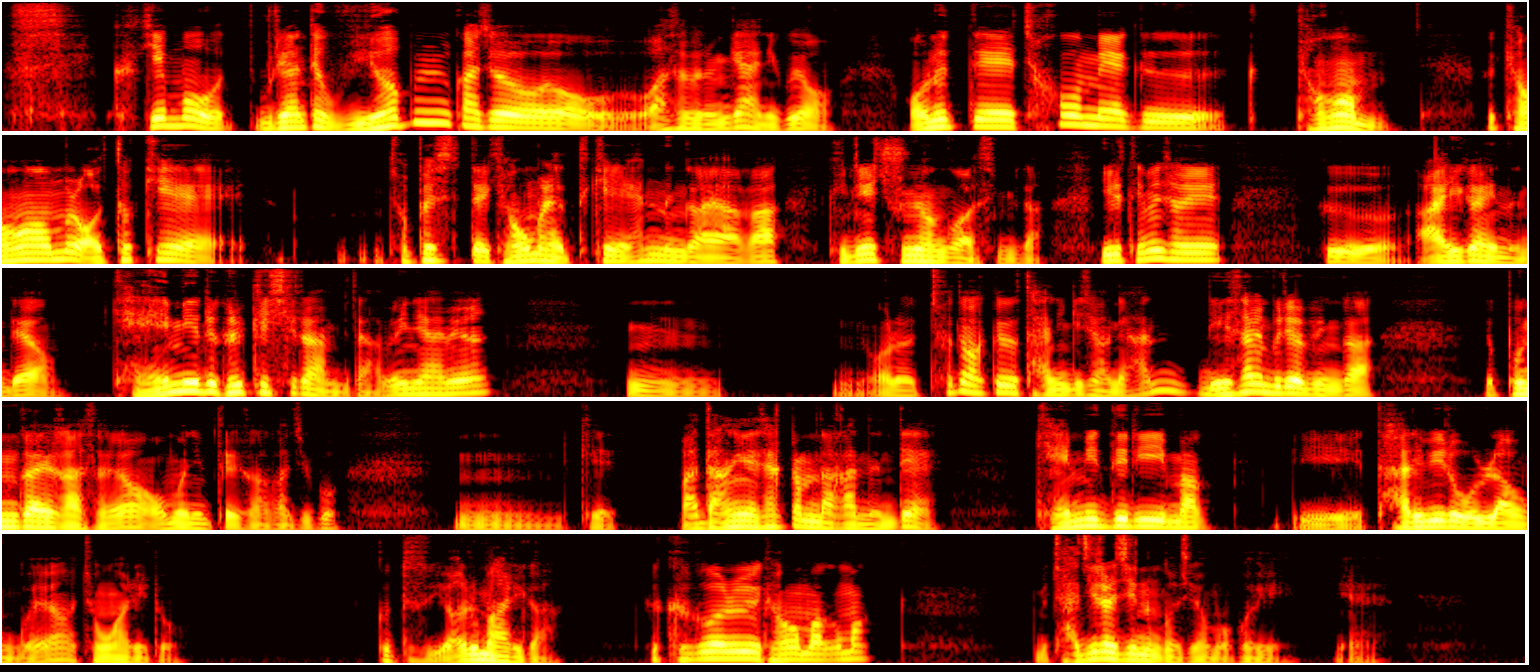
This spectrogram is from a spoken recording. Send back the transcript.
그게 뭐 우리한테 위협을 가져와서 그런 게 아니고요. 어느 때 처음에 그 경험, 그 경험을 어떻게 접했을 때 경험을 어떻게 했는가가 굉장히 중요한 것 같습니다. 이를테면 저희 그 아이가 있는데요. 개미를 그렇게 싫어합니다. 왜냐하면 음 어느 초등학교 다니기 전에 한 네 살 무렵인가 본가에 가서요. 어머님 댁에 가 가지고 음, 이렇게 마당에 잠깐 나갔는데 개미들이 막 이 다리 위로 올라온 거예요. 종아리로. 그것도 여러 마리가. 그, 그거를 경험하고 막 자지러지는 거죠. 뭐 거의. 예.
